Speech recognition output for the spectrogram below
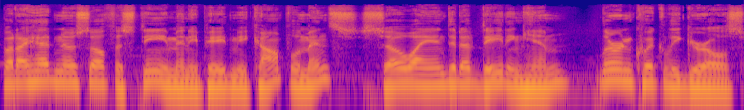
But I had no self esteem and he paid me compliments, so I ended up dating him. Learn quickly, girls,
